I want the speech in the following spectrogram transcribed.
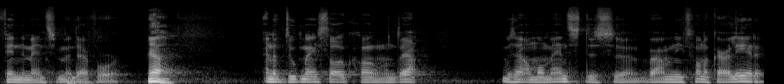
vinden mensen me daarvoor. Ja, En dat doe ik meestal ook gewoon, want ja, we zijn allemaal mensen, dus eh, waarom niet van elkaar leren?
